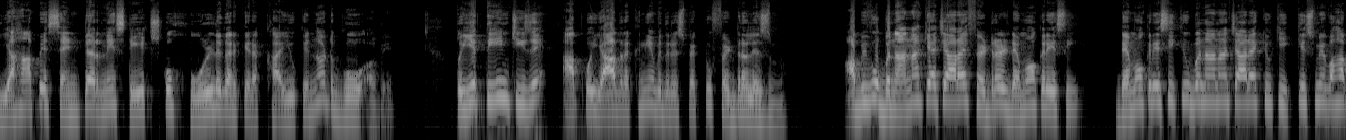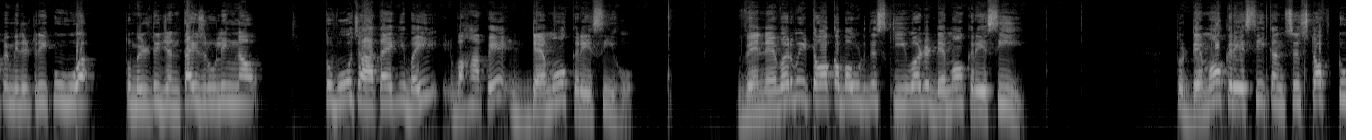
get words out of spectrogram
यहाँ पे सेंटर ने स्टेट्स को होल्ड करके रखा you can not go away तो ये तीन चीज़ें आपको याद रखनी है विद रिस्पेक्ट टू फेडरलिज्म अभी वो बनाना क्या चाह रहा है? फेडरल डेमोक्रेसी डेमोक्रेसी क्यों बनाना चाह रहा है? क्योंकि इक्कीस में वहाँ पे मिलिट्री को हुआ तो मिलिट्री जनता इज़ रूलिंग नाउ तो वो चाहता है कि भाई वहाँ पे डेमोक्रेसी हो. Whenever we talk about this keyword democracy तो democracy consist of two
